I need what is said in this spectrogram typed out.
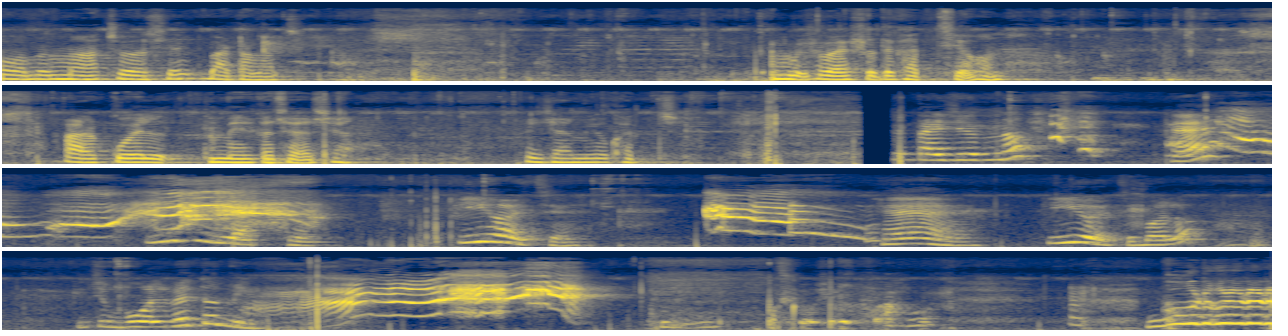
আবার মাছও আছে বাটা মাছ আমরা সবাই একসাথে খাচ্ছি এখন আর কোয়েল মেয়ের কাছে আছে এই যে আমিও খাচ্ছি তাই জন্য হ্যাঁ কি হয়েছে হ্যাঁ কি হয়েছে বলো কিছু বলবে তুমি good good good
